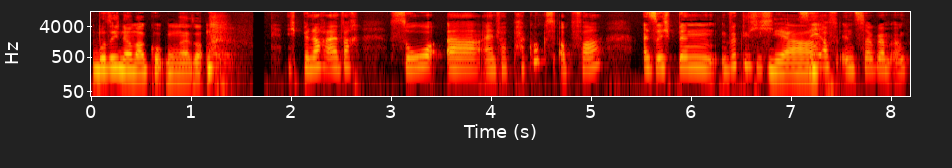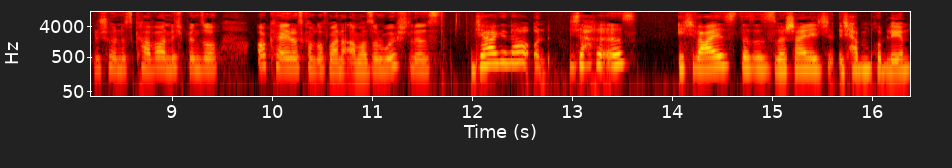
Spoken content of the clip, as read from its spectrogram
muss ich nochmal gucken. Also. Ich bin auch einfach so äh, ein Verpackungsopfer. Also ich bin wirklich, ich ja. sehe auf Instagram irgendein schönes Cover und ich bin so, okay, das kommt auf meine Amazon Wishlist. Ja, genau. Und die Sache ist, ich weiß, das ist wahrscheinlich, ich habe ein Problem,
